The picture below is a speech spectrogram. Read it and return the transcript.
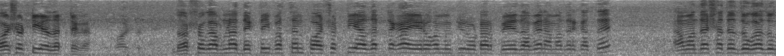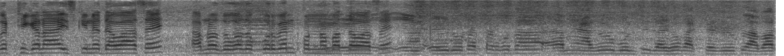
পঁয়ষট্টি হাজার টাকা। পঁয়ষট্টি। দর্শক আপনারা দেখতেই পাচ্ছেন পঁয়ষট্টি হাজার টাকা এরকম একটি রোটার পেয়ে যাবেন আমাদের কাছে। আমাদের সাথে যোগাযোগের ঠিকানা স্ক্রিনে দেওয়া আছে। আপনারা যোগাযোগ করবেন ফোন নাম্বার দেওয়া আছে। এই রোটারটার কথা আমি আগেও বলছি যাই হোক আজকে যেহেতু আবার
